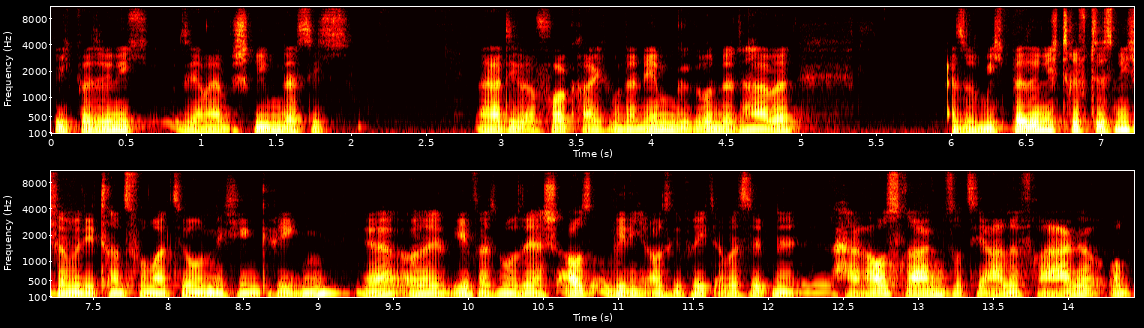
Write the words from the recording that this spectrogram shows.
ich persönlich, Sie haben ja beschrieben, dass ich relativ erfolgreich Unternehmen gegründet habe. Also mich persönlich trifft es nicht, wenn wir die Transformation nicht hinkriegen, ja, oder jedenfalls nur sehr aus, wenig ausgeprägt. Aber es wird eine herausragend soziale Frage, ob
